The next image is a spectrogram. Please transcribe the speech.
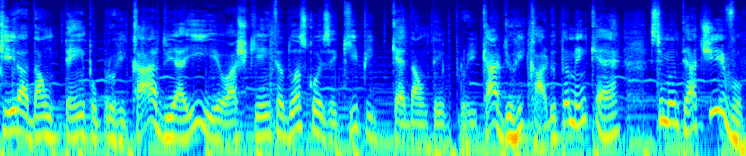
queira dar um tempo pro Ricardo, e aí eu acho que entra duas coisas. A equipe quer dar um tempo pro Ricardo e o Ricardo também quer se manter ativo,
